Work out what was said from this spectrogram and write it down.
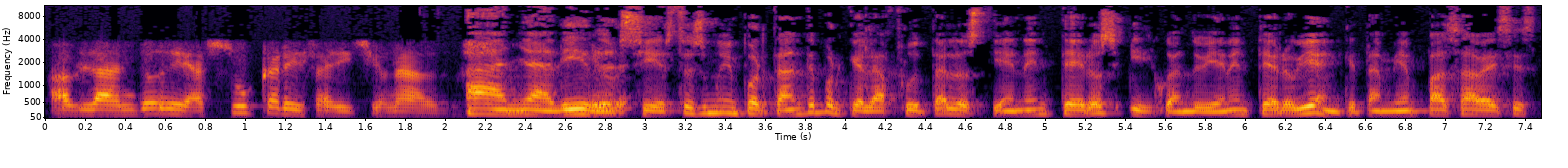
hablando de azúcares adicionados. Añadidos, sí, esto es muy importante porque la fruta los tiene enteros y cuando viene entero bien, que también pasa a veces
